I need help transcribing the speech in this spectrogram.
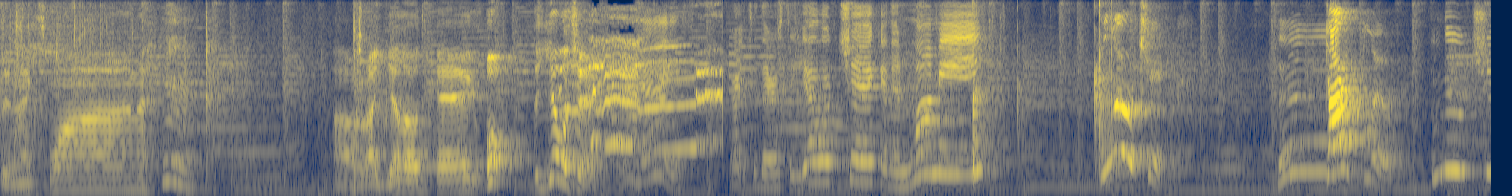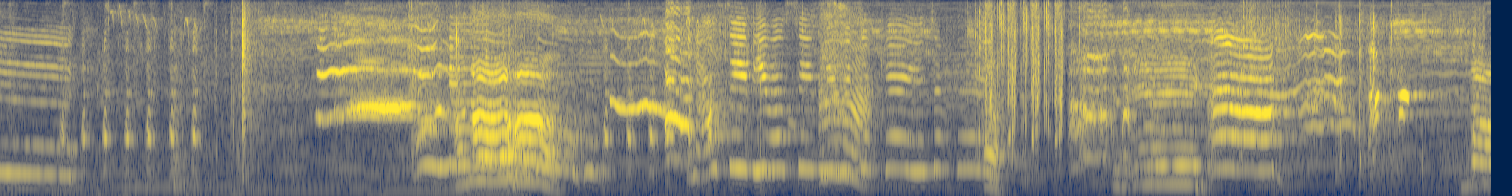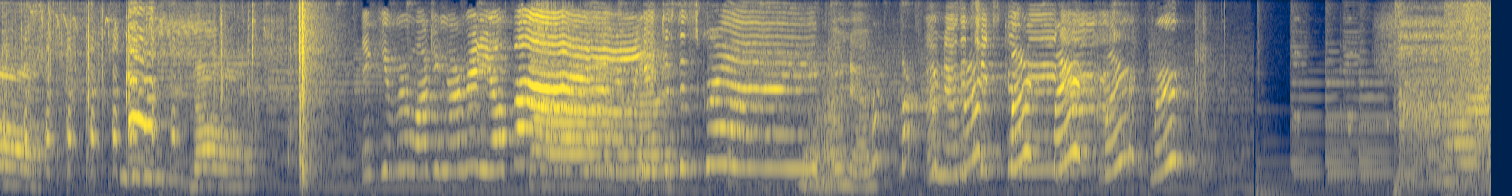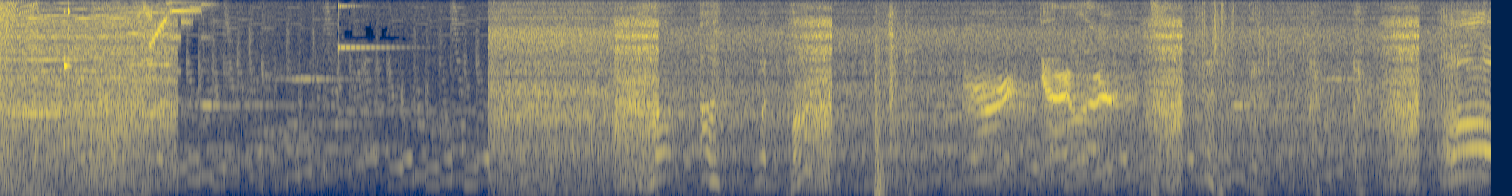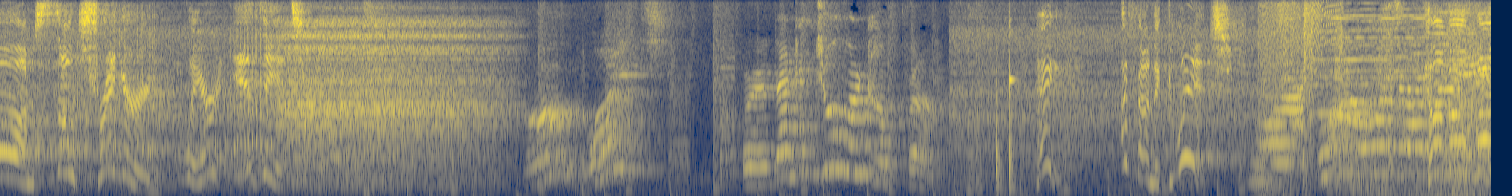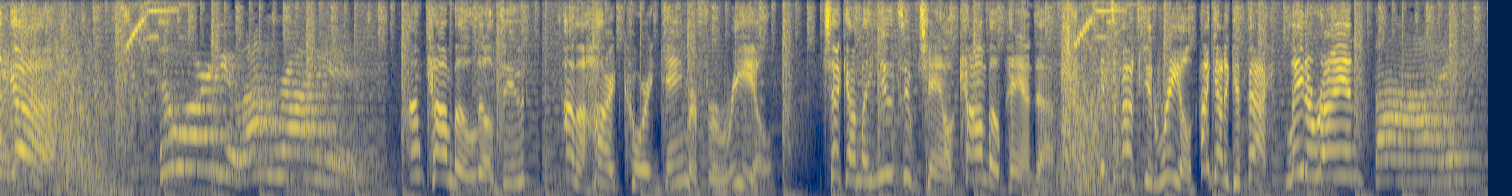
The next one. Hmm. All right, yellow egg. Oh, the yellow chick. Nice. Alright, so there's the yellow chick, and then mommy. Blue chick. The Dark blue. blue chick. Oh no! Oh I'm triggered! Where is it? Huh? What? Where did that controller come from? Hey, I found a glitch! Whoa, Combo Bunga! Who are you? I'm Ryan. I'm Combo, little dude. I'm a hardcore gamer for real. Check out my YouTube channel, Combo Panda. It's about to get real. I gotta get back. Later, Ryan. Bye.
